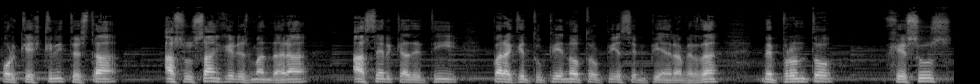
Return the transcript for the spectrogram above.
porque escrito está, a sus ángeles mandará acerca de ti para que tu pie no tropiece en piedra, ¿verdad? De pronto Jesús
